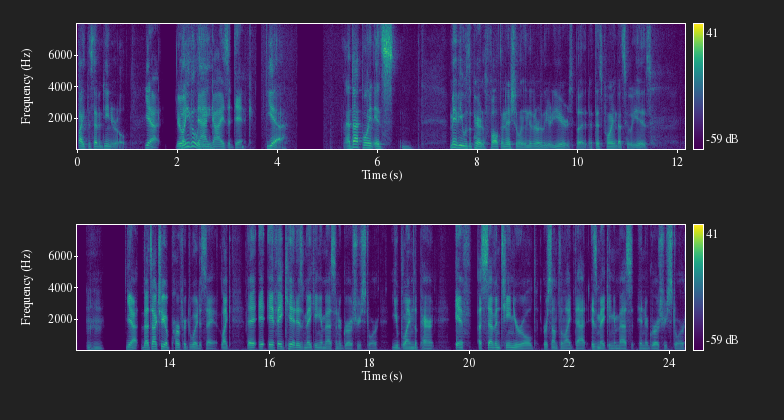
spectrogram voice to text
fight the 17 year old yeah you're like Legally- that guy's a dick yeah at that point it's maybe it was the parent's fault initially in his earlier years but at this point that's who he is hmm Yeah, that's actually a perfect way to say it. Like, if a kid is making a mess in a grocery store, you blame the parent. if a 17 year old or something like that is making a mess in a grocery store,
